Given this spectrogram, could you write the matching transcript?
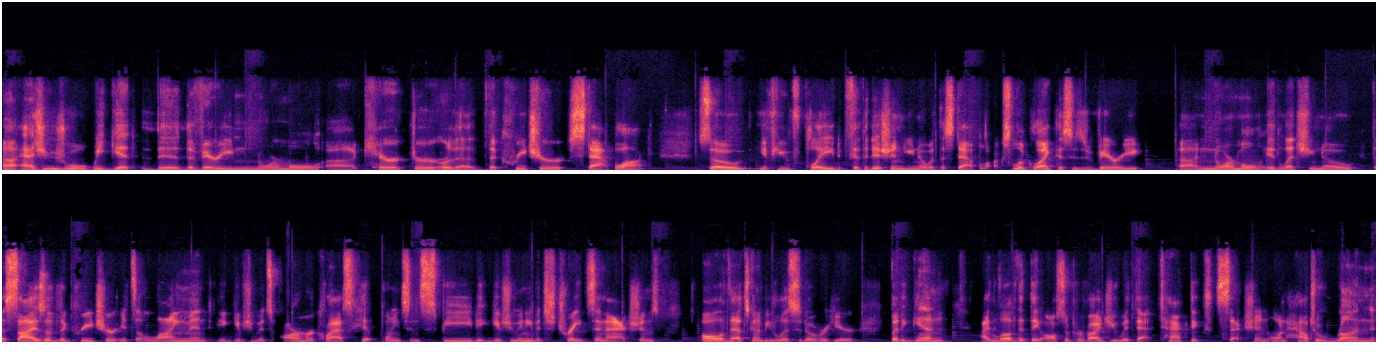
Uh, as usual, we get the the very normal uh, character or the the creature stat block. So if you've played fifth edition, you know what the stat blocks look like. This is very uh, normal. It lets you know the size of the creature, its alignment. It gives you its armor class, hit points, and speed. It gives you any of its traits and actions. All of that's going to be listed over here. But again, I love that they also provide you with that tactics section on how to run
